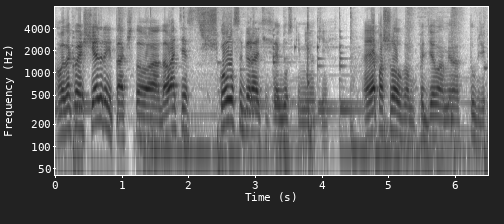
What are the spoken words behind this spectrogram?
Вот такой щедрый, так что давайте в школу собирайтесь, гуски мелкие. А я пошел вам по делам, я тубзик.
